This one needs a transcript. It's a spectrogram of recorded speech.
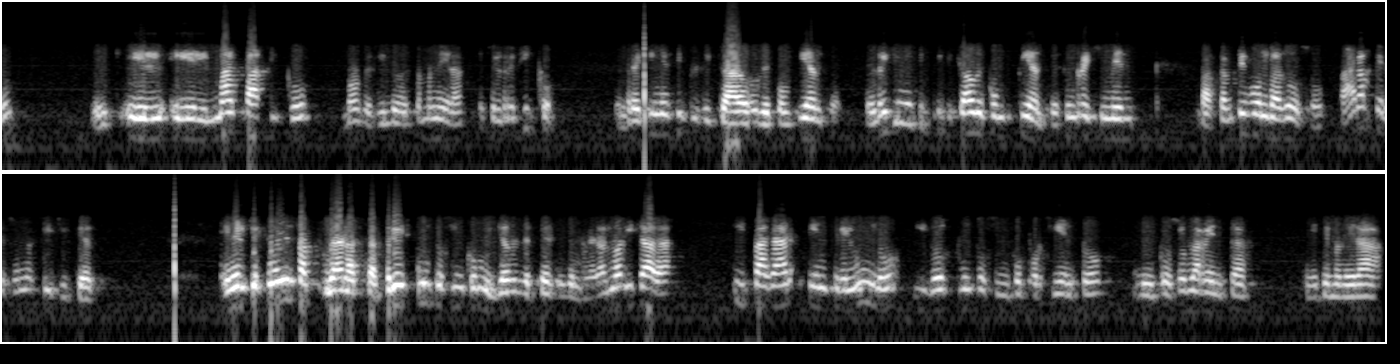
¿no? El, el más básico, vamos a decirlo de esta manera, es el reciclo, el régimen simplificado de confianza. El régimen simplificado de confianza es un régimen bastante bondadoso para personas físicas en el que pueden facturar hasta 3.5 millones de pesos de manera anualizada y pagar entre 1 y 2.5% del costo de la renta eh, de manera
